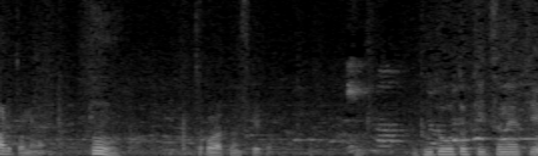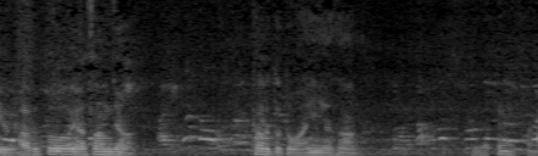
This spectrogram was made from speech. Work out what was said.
このタルトのうん。とこだったんですけど、ぶどうときつねっていうタルト屋さんじゃん。タルトとワイン屋さん。これやってないんですかね。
